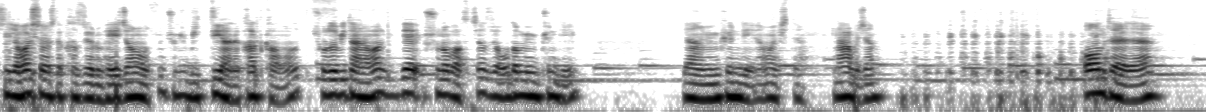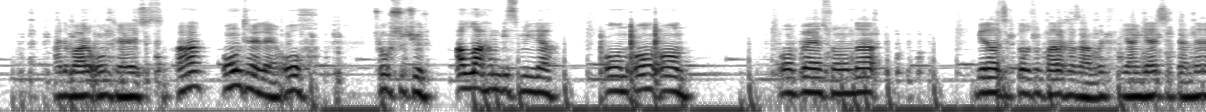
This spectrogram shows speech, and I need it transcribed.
Şimdi yavaş yavaş da kazıyorum heyecan olsun. Çünkü bitti yani kart kalmadı. Şurada bir tane var bir de şuna basacağız ya o da mümkün değil. Yani mümkün değil ama işte ne yapacağım? 10 TL. Hadi bari 10 TL çıksın. Aha 10 TL. Oh çok şükür. Allah'ım bismillah. 10 10 10. Oh be sonunda birazcık da olsun para kazandık. Yani gerçekten de.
